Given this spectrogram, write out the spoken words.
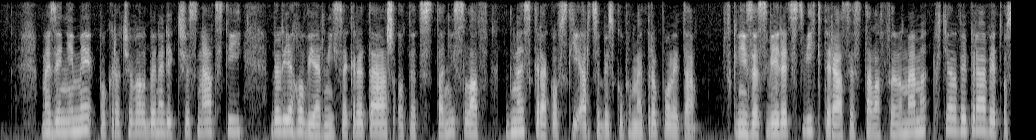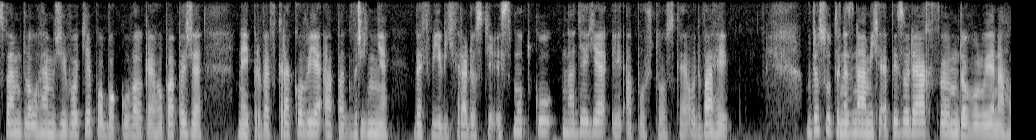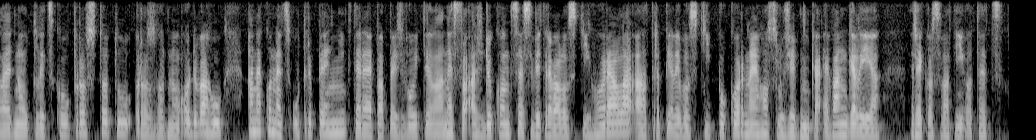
Mezi nimi, pokračoval Benedikt XVI., byl jeho věrný sekretář otec Stanislav, dnes krakovský arcibiskup metropolita. V knize Svědectví, která se stala filmem, chtěl vyprávět o svém dlouhém životě po boku velkého papeže, nejprve v Krakově a pak v Římě, ve chvílích radosti i smutku, naděje i apoštolské odvahy. V dosud neznámých epizodách film dovoluje nahlédnout lidskou prostotu, rozhodnou odvahu a nakonec utrpení, které papež Vojtila nesl až do konce s vytrvalostí horala a trpělivostí pokorného služebníka Evangelia, řekl svatý otec.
